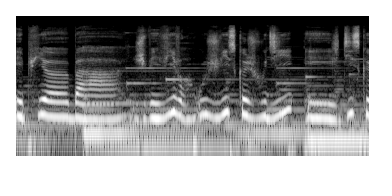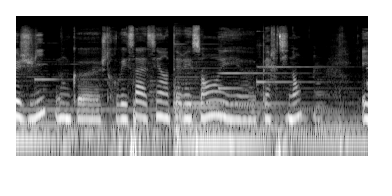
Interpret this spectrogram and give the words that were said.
Et puis, euh, bah, je vais vivre où je vis ce que je vous dis et je dis ce que je vis. Donc, euh, je trouvais ça assez intéressant et euh, pertinent et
